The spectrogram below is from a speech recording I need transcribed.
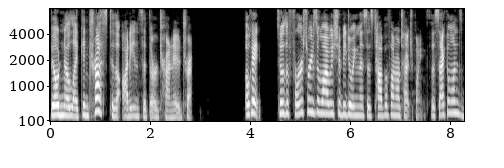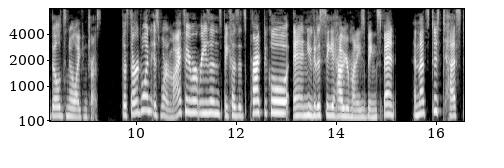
build know, like, and trust to the audience that they're trying to attract. Okay, so the first reason why we should be doing this is top of funnel touch points. The second one's builds know, like, and trust. The third one is one of my favorite reasons because it's practical and you get to see how your money's being spent, and that's to test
